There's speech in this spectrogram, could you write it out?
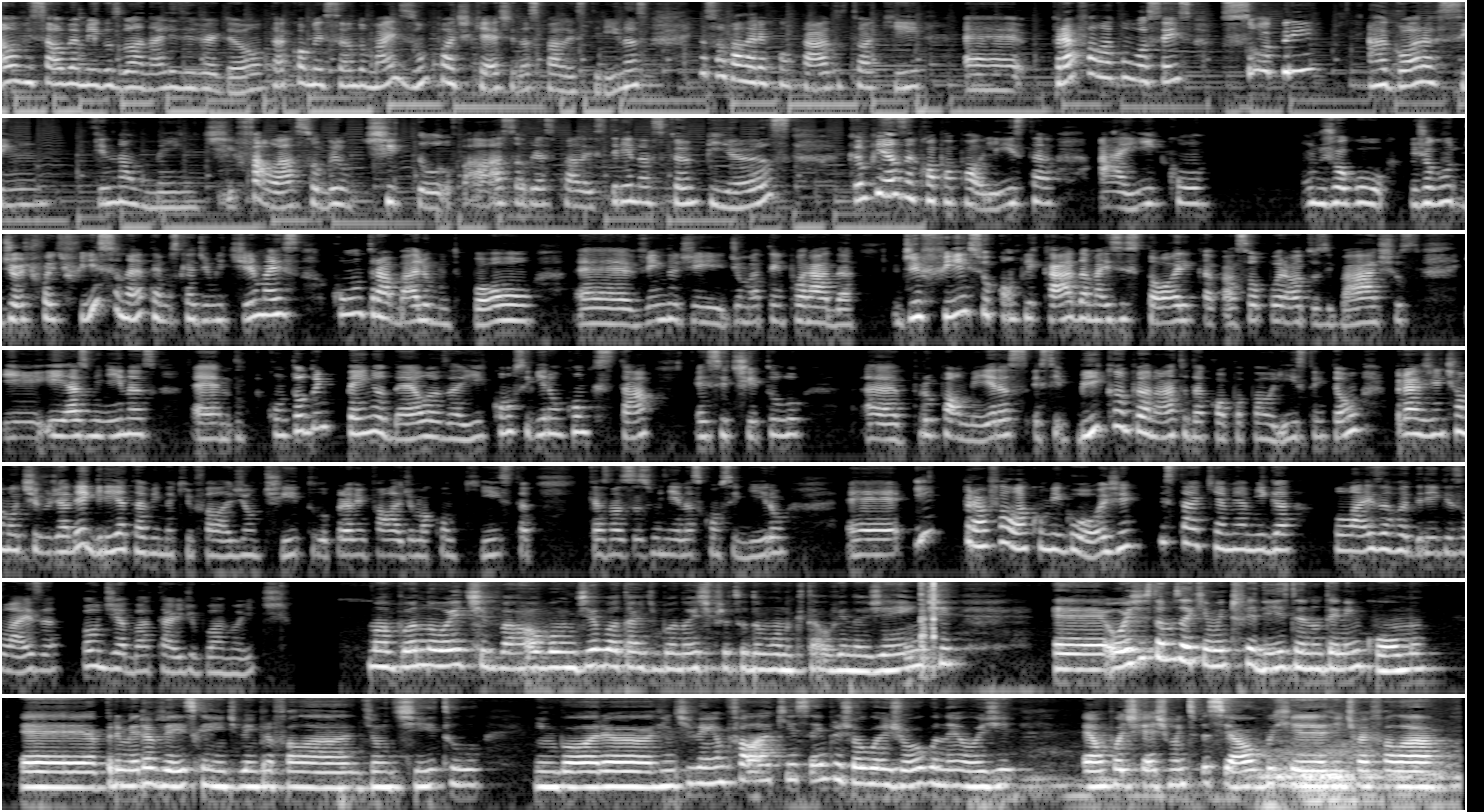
Salve, salve, amigos do Análise Verdão! Tá começando mais um podcast das Palestrinas. Eu sou Valéria Contado, tô aqui é, para falar com vocês sobre, agora sim, finalmente, falar sobre o título, falar sobre as Palestrinas campeãs, campeãs da Copa Paulista, aí com um jogo, o jogo de hoje foi difícil, né? Temos que admitir, mas com um trabalho muito bom, é, vindo de, de uma temporada difícil, complicada, mas histórica, passou por altos e baixos, e, e as meninas, é, com todo o empenho delas aí, conseguiram conquistar esse título Uh, para o Palmeiras, esse bicampeonato da Copa Paulista. Então, para a gente é um motivo de alegria estar tá vindo aqui falar de um título, para vir falar de uma conquista que as nossas meninas conseguiram. É, e para falar comigo hoje está aqui a minha amiga Laisa Rodrigues. Laisa, bom dia, boa tarde, boa noite. Uma boa noite, Val. Bom dia, boa tarde, boa noite para todo mundo que está ouvindo a gente. É, hoje estamos aqui muito felizes, né? Não tem nem como. É a primeira vez que a gente vem para falar de um título, embora a gente venha falar aqui sempre jogo a jogo, né? Hoje é um podcast muito especial porque a gente vai falar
